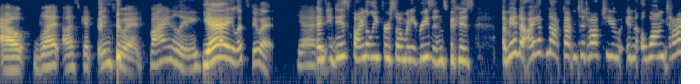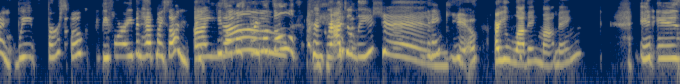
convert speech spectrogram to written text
out. Let us get into it. Finally. Yay, let's do it. Yeah. And it is finally for so many reasons because Amanda, I have not gotten to talk to you in a long time. We first spoke before I even had my son. and I he's almost three months old. Congratulations. Thank you. Are you loving momming? It is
